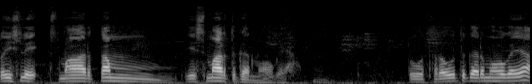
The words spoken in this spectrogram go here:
तो इसलिए स्मार्तम ये स्मार्त कर्म हो गया। तो श्रौत कर्म हो गया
